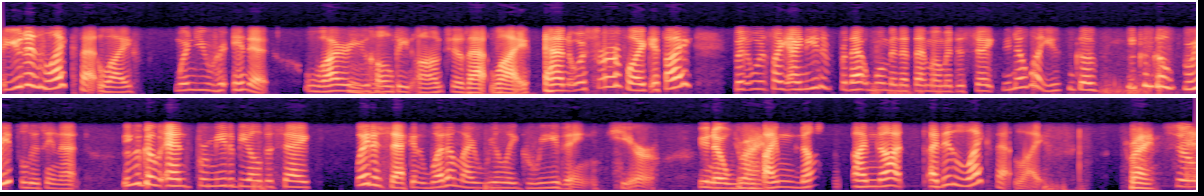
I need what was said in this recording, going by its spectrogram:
you didn't like that life when you were in it. Why are you mm-hmm. holding on to that life? And it was sort of like if I but it was like I needed for that woman at that moment to say, you know what, you can go, you can go grieve losing that. You can go, and for me to be able to say, wait a second, what am I really grieving here? You know, right. I'm not, I'm not, I didn't like that life. Right. So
